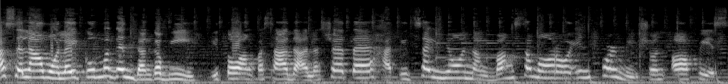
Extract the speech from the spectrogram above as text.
Assalamualaikum, magandang gabi. Ito ang pasada alas 7, hatid sa inyo ng Bangsamoro Information Office.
